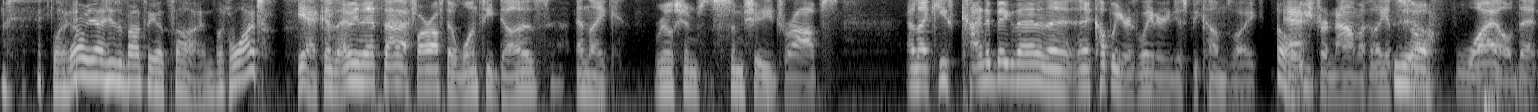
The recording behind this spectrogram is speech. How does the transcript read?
like, oh yeah, he's about to get signed. Like what? Yeah, because I mean that's not that far off. That once he does, and like real shim, some shit he drops, and like he's kind of big then, and then and a couple years later he just becomes like Oh. astronomical. Like it's Yeah. so wild that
